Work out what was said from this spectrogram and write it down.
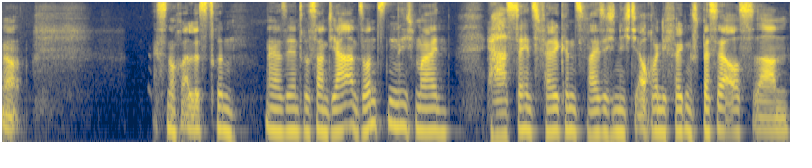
Ja. Ist noch alles drin. Ja, sehr interessant. Ja, ansonsten, ich meine, ja, Saints, Falcons, weiß ich nicht, auch wenn die Falcons besser aussahen,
